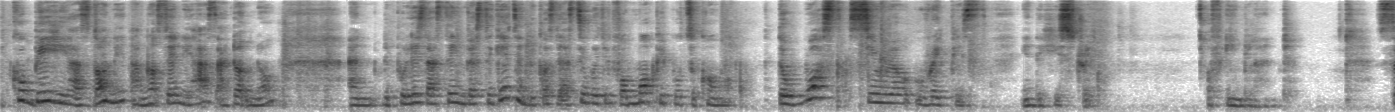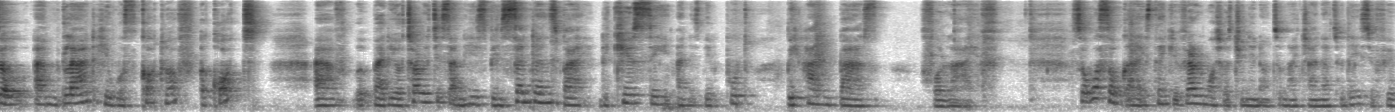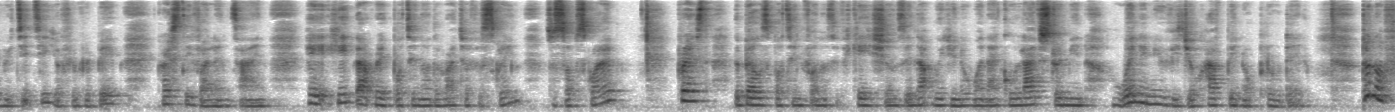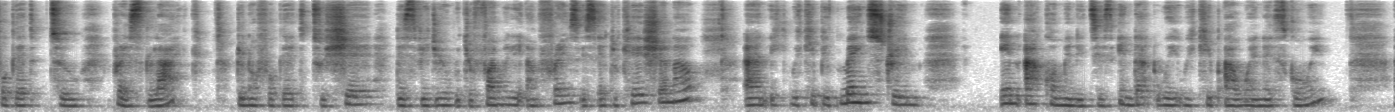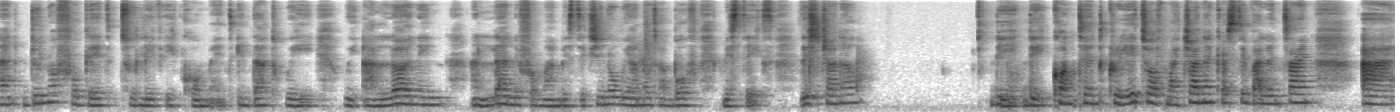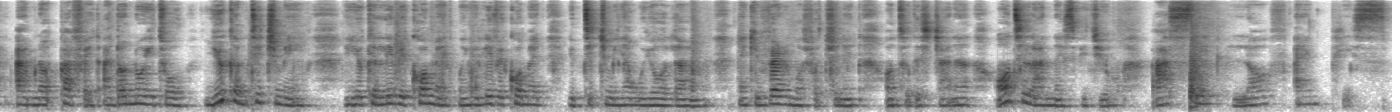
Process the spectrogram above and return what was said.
It could be he has done it. I'm not saying he has. I don't know. And the police are still investigating because they are still waiting for more people to come up. The worst serial rapist in the history of England. So I'm glad he was cut off, a court uh, by the authorities and he's been sentenced by the QC and he's been put behind bars for life. So what's up guys? Thank you very much for tuning on to my channel. Today is your favorite Titi, your favorite babe, Kirsty Valentine. Hey, hit that red button on the right of the screen to subscribe press the bells button for notifications in that way you know when I go live streaming or when a new video have been uploaded. Do not forget to press like. Do not forget to share this video with your family and friends. It's educational and it, we keep it mainstream in our communities. In that way we keep awareness going. And do not forget to leave a comment. In that way we are learning and learning from our mistakes. You know we are not above mistakes. This channel the the content creator of my channel kirsty valentine i am not perfect. I don't know it all. You can teach me. You can leave a comment. When you leave a comment you teach me and we all learn. Thank you very much for tuning onto this channel. Until our next video i say love and peace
